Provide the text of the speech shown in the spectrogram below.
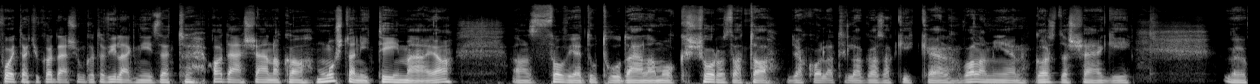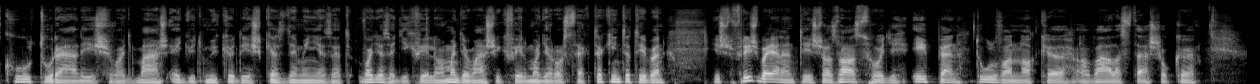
Folytatjuk adásunkat a világnézet adásának a mostani témája a szovjet utódállamok sorozata gyakorlatilag az, akikkel valamilyen gazdasági, kulturális vagy más együttműködés kezdeményezett, vagy az egyik fél, a magyar másik fél Magyarország tekintetében. És friss bejelentés az az, hogy éppen túl vannak a választások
